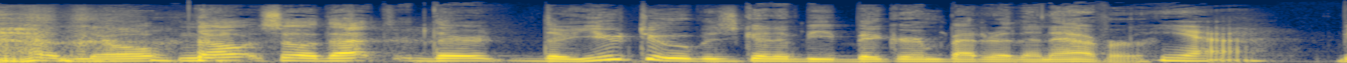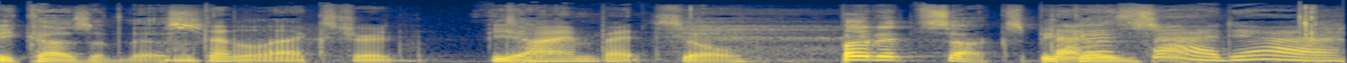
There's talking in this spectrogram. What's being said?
no, no. So that their their YouTube is going to be bigger and better than ever yeah. because of this. That little extra Yeah. time, but so, but it sucks because that is sad, yeah.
